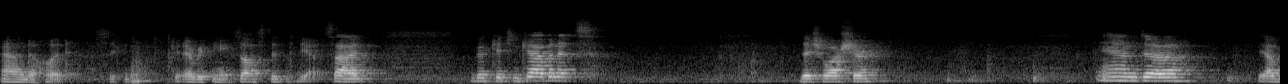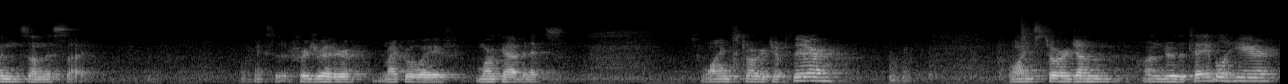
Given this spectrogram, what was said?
and a hood. So you can get everything exhausted to the outside. Good kitchen cabinets, dishwasher, and uh, the ovens on this side. Next to the refrigerator, microwave, more cabinets. Some wine storage up there. Wine storage on under the table here.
